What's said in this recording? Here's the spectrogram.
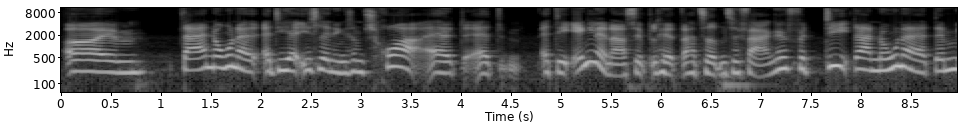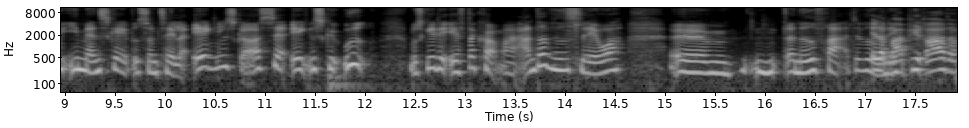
Og øhm, der er nogle af, af de her islændinge, som tror, at, at, at det er englændere simpelthen, der har taget dem til fange, fordi der er nogle af dem i mandskabet, som taler engelsk og også ser engelske ud. Måske det efterkommer af andre hvide slaver øhm, dernede fra, det ved Eller man ikke. bare pirater,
